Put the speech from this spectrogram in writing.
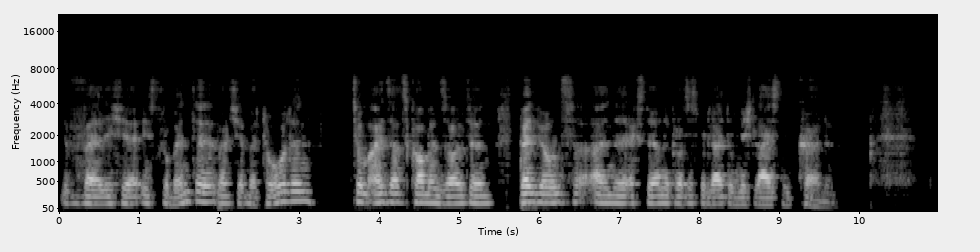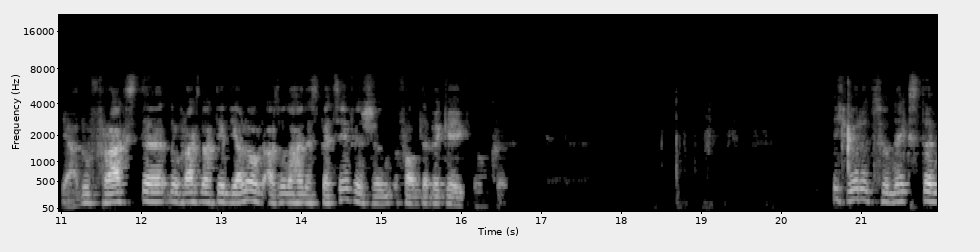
Welche Instrumente, welche Methoden zum Einsatz kommen sollten, wenn wir uns eine externe Prozessbegleitung nicht leisten können? Ja, du fragst, äh, du fragst nach dem Dialog, also nach einer spezifischen Form der Begegnung. Ich würde zunächst äh,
